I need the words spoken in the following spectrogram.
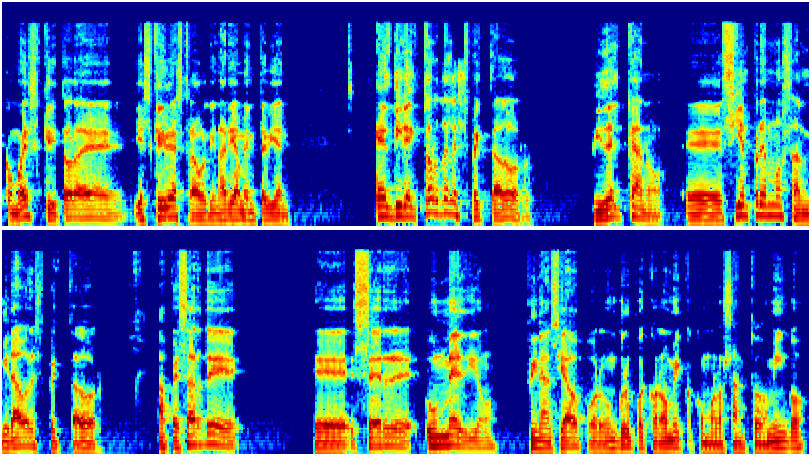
como escritora eh, y escribe extraordinariamente bien. El director del espectador, Fidel Cano, eh, siempre hemos admirado al espectador. A pesar de eh, ser un medio financiado por un grupo económico como los Santo Domingo,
